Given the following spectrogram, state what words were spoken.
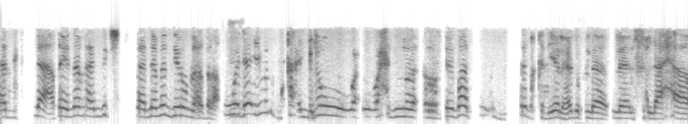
عندك سلاح عطينا ما عندكش فعندنا ما نديروا بالهضرة. هو دائما بقى عنده واحد الارتباط الصدق ديال هذوك ال- ال- الفلاحة.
